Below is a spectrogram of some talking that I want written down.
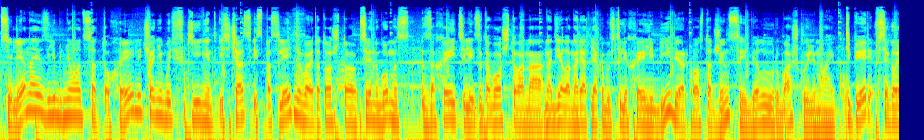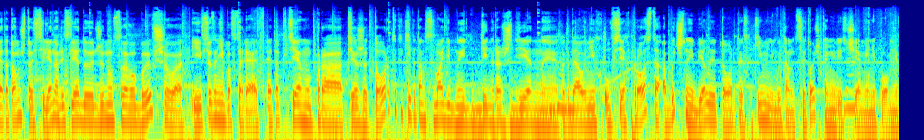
Селена изъебнется, то Хейли что-нибудь вкинет. И сейчас из последнего это то, что Селену Гомес захейтили из-за того, что она надела наряд якобы в стиле Хейли Бибер, просто джинсы и белую рубашку или майку. Теперь все говорят о том, что Селена преследует жену своего бывшего и все за ней повторяет. Это к тему про те же торты какие-то там свадебные, день рожденные, когда у них у всех просто обычные белые торты с какими-нибудь там цветочками или с чем, я не помню.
